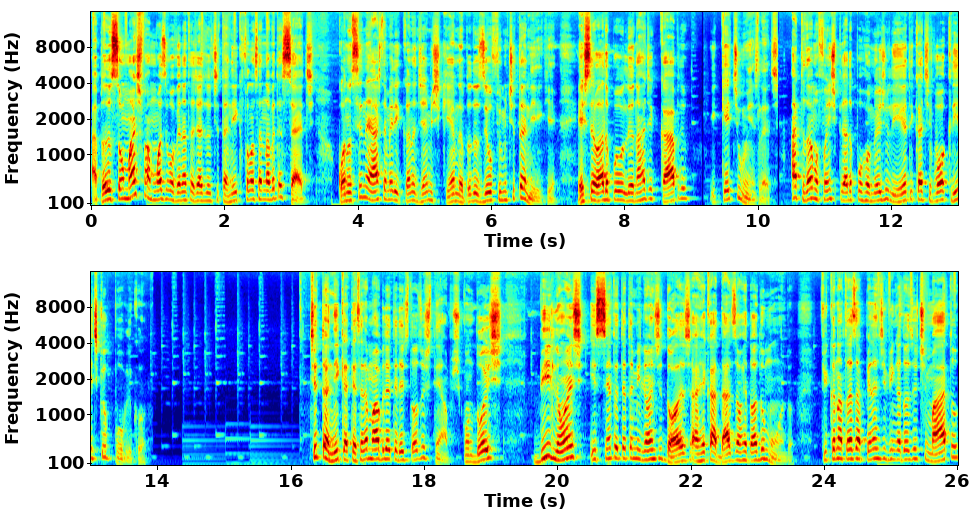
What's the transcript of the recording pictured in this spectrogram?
A produção mais famosa envolvendo a tragédia do Titanic foi lançada em 97, quando o cineasta americano James Cameron produziu o filme Titanic, estrelado por Leonardo DiCaprio e Kate Winslet. A trama foi inspirada por Romeo e Julieta e cativou a crítica e o público. Titanic é a terceira maior bilheteria de todos os tempos, com 2 bilhões e 180 milhões de dólares arrecadados ao redor do mundo, ficando atrás apenas de Vingadores Ultimato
